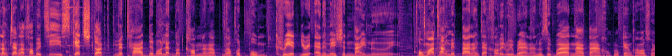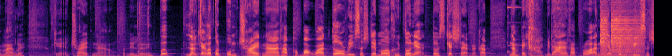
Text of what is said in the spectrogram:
หลังจากเราเข้าไปที่ sketch.metademolab.com นะครับ แล้วกดปุ่ม create your animation ได้เลย ผมว่าทาง Meta หลังจากเขาได้รีแบรนด์นะ รู้สึกว่าหน้าตาของโปรแกรมเขาสวยมากเลย เค try it now กดได้เลยปุ๊บหลังจากเรากดปุ่ม try it now ครับเขาบอกว่าตัว research demo คือตัวเนี้ยตัว sketch lab นะครับนำไปขายไม่ได้นะครับ เพราะว่าอันนี้ยังเป็น research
